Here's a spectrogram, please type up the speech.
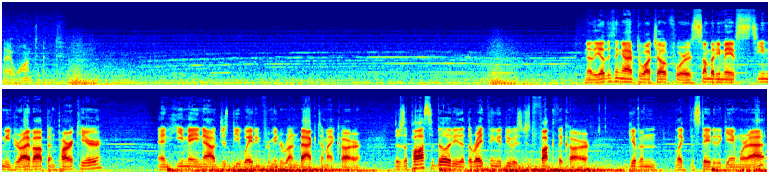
But I want it. Now the other thing I have to watch out for is somebody may have seen me drive up and park here, and he may now just be waiting for me to run back to my car. There's a possibility that the right thing to do is just fuck the car, given like the state of the game we're at.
